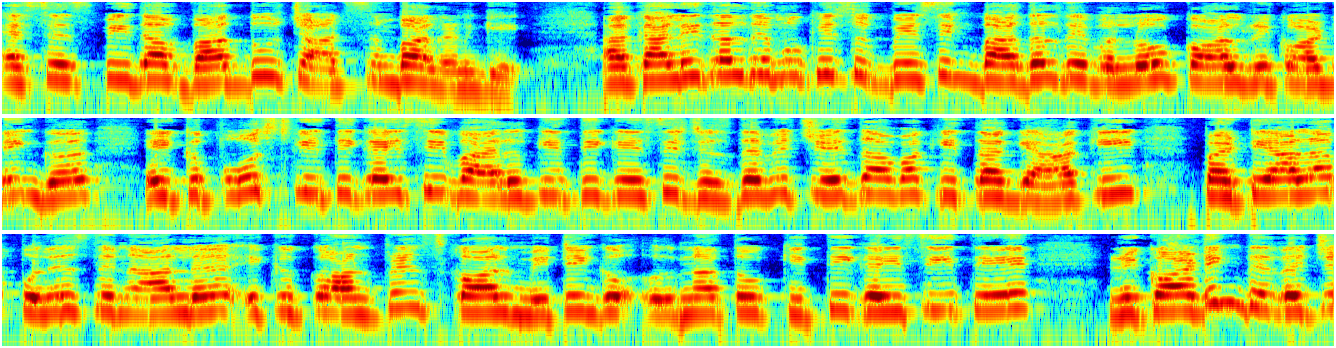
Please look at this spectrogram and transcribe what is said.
ਐਸਐਸਪੀ ਦਾ ਵਾਧੂ ਚਾਰਜ ਸੰਭਾਲਣਗੇ। ਅਕਾਲੀ ਦਲ ਦੇ ਮੁਖੀ ਸੁਖਬੀਰ ਸਿੰਘ ਬਾਦਲ ਦੇ ਵੱਲੋਂ ਕਾਲ ਰਿਕਾਰਡਿੰਗ ਇੱਕ ਪੋਸਟ ਕੀਤੀ ਗਈ ਸੀ ਵਾਇਰਲ ਕੀਤੀ ਗਈ ਸੀ, ਜਿਸ ਦੇ ਵਿੱਚ ਇਹ ਦਾਅਵਾ ਕੀਤਾ ਗਿਆ ਕਿ ਪਟਿਆਲਾ ਪੁਲਿਸ ਦੇ ਨਾਲ ਇੱਕ ਕਾਨਫਰੰਸ ਕਾਲ ਮੀਟਿੰਗ ਉਹਨਾਂ ਤੋਂ ਕੀਤੀ ਗਈ ਸੀ ਤੇ ਰਿਕਾਰਡਿੰਗ ਦੇ ਵਿੱਚ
